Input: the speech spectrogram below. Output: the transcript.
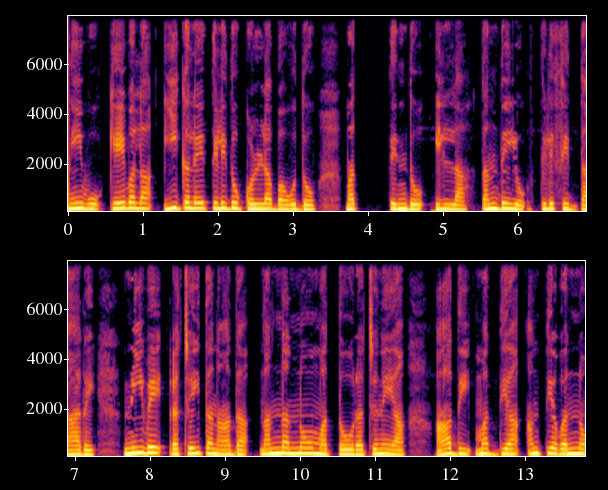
ನೀವು ಕೇವಲ ಈಗಲೇ ತಿಳಿದುಕೊಳ್ಳಬಹುದು ಮತ್ತೆಂದು ಇಲ್ಲ, ತಂದೆಯು ತಿಳಿಸಿದ್ದಾರೆ. ನೀವೇ ರಚಯಿತನಾದ ನನ್ನನ್ನು ಮತ್ತು ರಚನೆಯ ಆದಿ ಮಧ್ಯ ಅಂತ್ಯವನ್ನು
